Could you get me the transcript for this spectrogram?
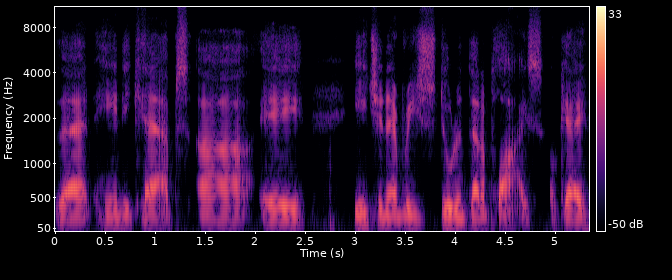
that handicaps uh, a each and every student that applies. Okay,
